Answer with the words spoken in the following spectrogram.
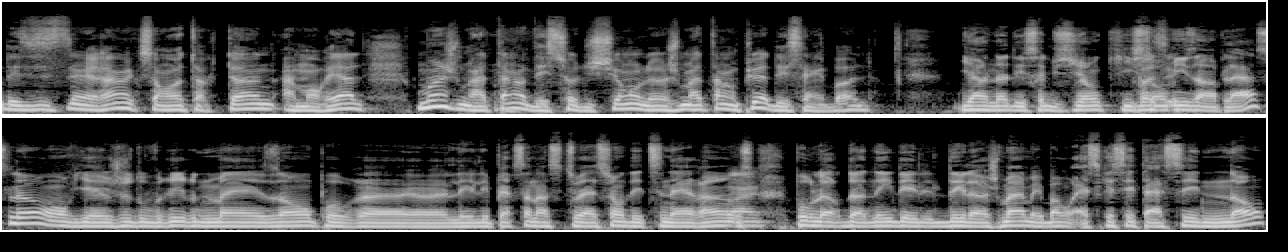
des itinérants qui sont autochtones à Montréal. Moi, je m'attends à des solutions. Là. Je m'attends plus à des symboles. Il y en a des solutions qui sont mises en place. Là, On vient juste d'ouvrir une maison pour euh, les, les, personnes en situation d'itinérance pour leur donner des, des, logements. Mais bon, est-ce que c'est assez? Non.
